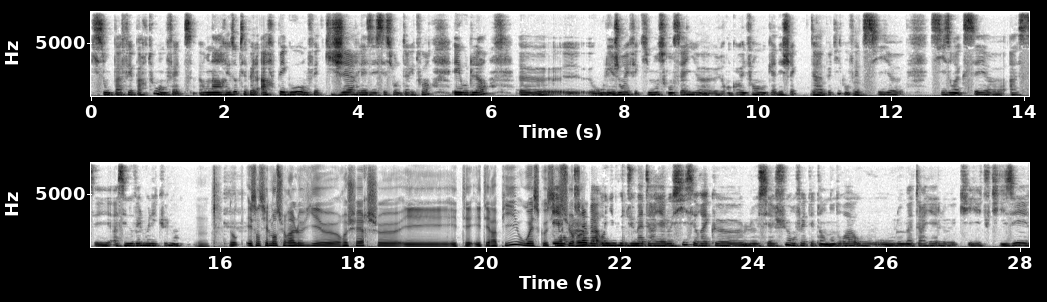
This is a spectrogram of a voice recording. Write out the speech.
qui sont pas faits partout, en fait. On a un réseau qui s'appelle Arpego, en fait, qui gère les essais sur le territoire et au-delà, euh, où les gens, effectivement, se renseignent, euh, encore une fois, en cas d'échec mmh. thérapeutique, en fait, mmh. si, euh, s'ils ont accès à, ces, à ces nouvelles molécules. Mmh. Donc, essentiellement sur un levier recherche et, et, thérapie, ou est-ce que et sur... Bah, au niveau du matériel aussi, c'est vrai que le CHU, en fait, est un endroit où, où le matériel qui est utilisé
